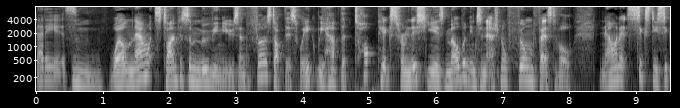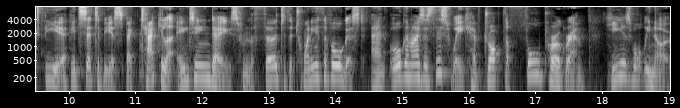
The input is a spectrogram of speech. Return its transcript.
That he is. Hmm. Well, now it's time for some movie news, and first up this week, we have the top picks from this year's Melbourne International Film Festival. Now in its 66th year, it's set to be a spectacular 18 days from the 3rd to the 20th of August, and organisers this week have dropped the full program. Here's what we know.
